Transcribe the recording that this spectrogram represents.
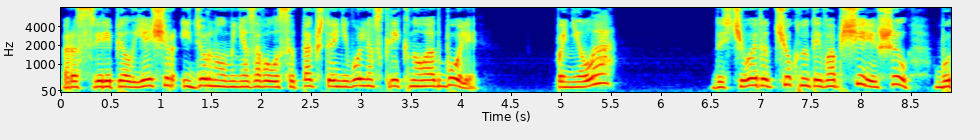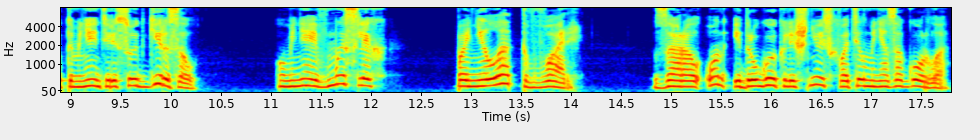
Рассверепел ящер и дернул меня за волосы так, что я невольно вскрикнула от боли. «Поняла?» «Да с чего этот чокнутый вообще решил, будто меня интересует Гирзл?» «У меня и в мыслях...» «Поняла, тварь!» Заорал он и другой клешней схватил меня за горло.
